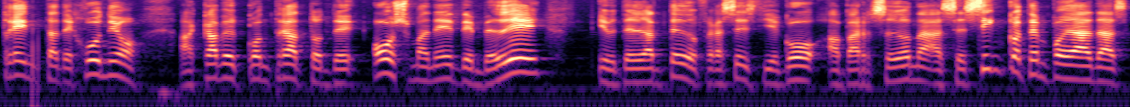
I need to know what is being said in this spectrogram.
30 de junio, acaba el contrato de Osmané Dembélé. El delantero francés llegó a Barcelona hace cinco temporadas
